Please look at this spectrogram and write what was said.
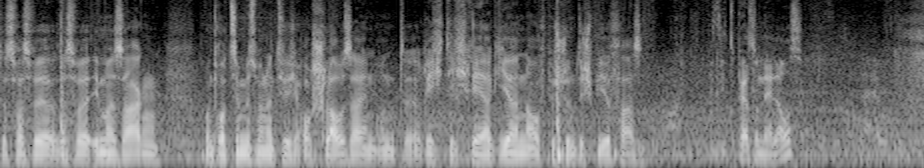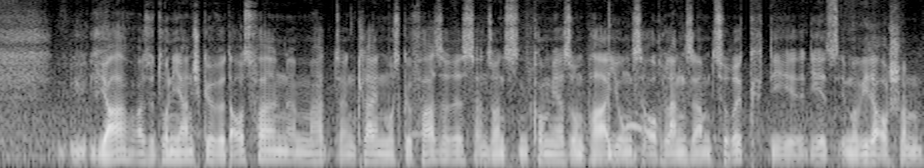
das, was wir, das wir immer sagen. Und trotzdem müssen wir natürlich auch schlau sein und äh, richtig reagieren auf bestimmte Spielphasen. Wie sieht es personell aus? Ja, also Toni Janschke wird ausfallen, ähm, hat einen kleinen Muskelfaserriss. Ansonsten kommen ja so ein paar Jungs auch langsam zurück, die, die jetzt immer wieder auch schon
